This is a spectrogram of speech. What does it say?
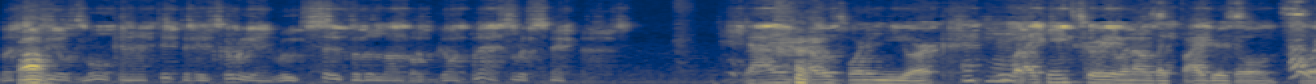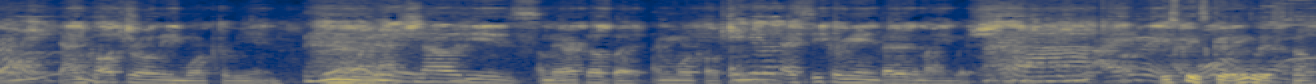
But Wow. he feels more connected to his Korean roots, so for the love of God bless, respect that. Yeah, I, I was born in New York, Okay. but I came to Korea when I was like five years old. Oh, really? yeah, I'm culturally more Korean. My nationality is America, but I'm more culturally. And you look- I see Korean better than my English. Ah. He speaks good English though.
